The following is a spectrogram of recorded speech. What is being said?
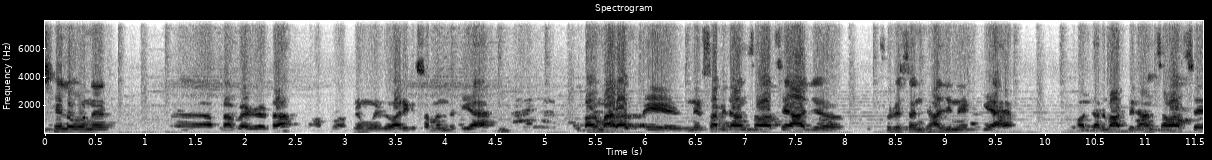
छह लोगों ने अपना बायोडाटा अपने उम्मीदवारी के संबंध दिया है। निरसा विधानसभा से आज सुरेशन झा जी ने किया है और धनबाद विधानसभा से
